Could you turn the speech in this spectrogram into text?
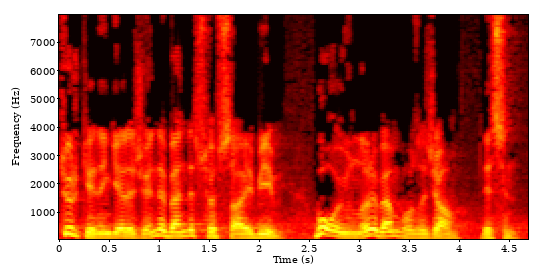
Türkiye'nin geleceğinde ben de söz sahibiyim. Bu oyunları ben bozacağım desin.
